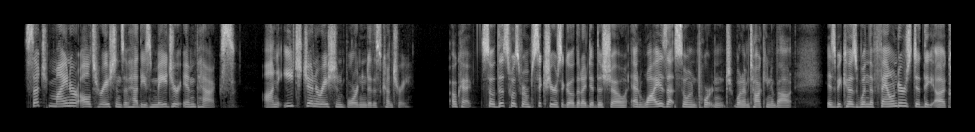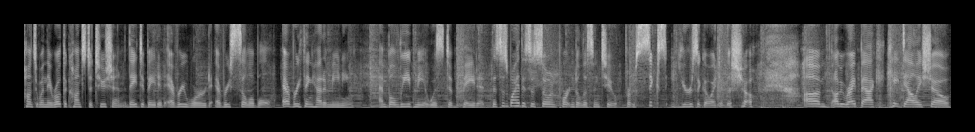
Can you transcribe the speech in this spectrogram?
Such minor alterations have had these major impacts on each generation born into this country. Okay, so this was from six years ago that I did this show. And why is that so important, what I'm talking about? Is because when the founders did the uh, when they wrote the Constitution, they debated every word, every syllable, everything had a meaning, and believe me, it was debated. This is why this is so important to listen to. From six years ago, I did this show. Um, I'll be right back. Kate Dalley Show.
